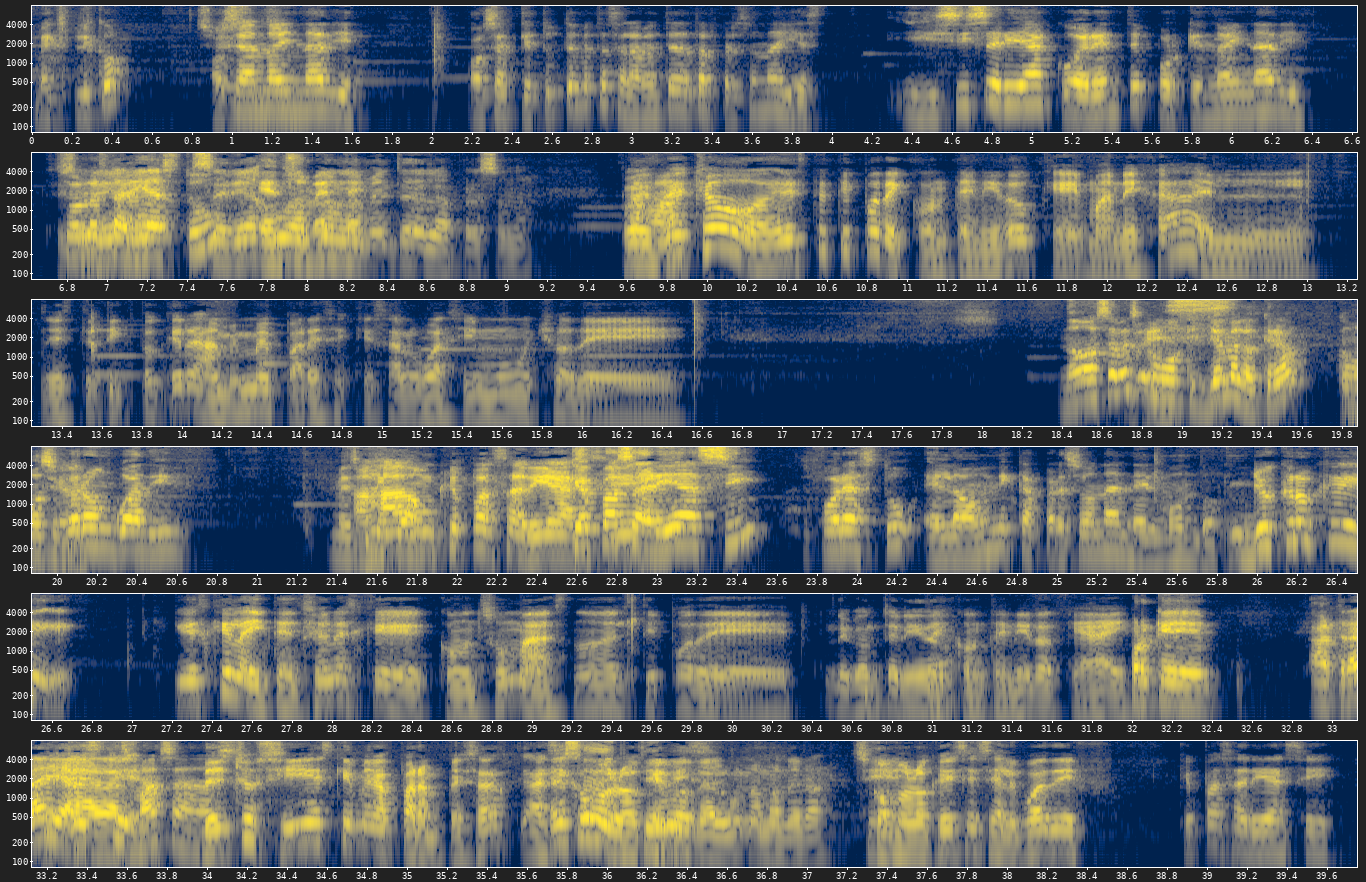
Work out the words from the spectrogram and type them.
¿Me explico? Sí, o sea, sí, no hay sí. nadie. O sea, que tú te metas a la mente de otra persona y es y sí sería coherente porque no hay nadie. Solo Sería- estarías tú Sería en su jugar con mente. la mente de la persona. Pues Ajá. de hecho, este tipo de contenido que maneja el este TikToker, a mí me parece que es algo así mucho de... No, ¿sabes? Como Pues, que yo me lo creo. Como si fuera un what if. ¿Me explico? Ajá, ¿qué pasaría? ¿Qué si- pasaría si fueras tú la única persona en el mundo? Yo creo que es que la intención es que consumas, ¿no? El tipo de, De contenido. de contenido que hay. Porque atrae Es a las que, masas. De hecho, sí, es que mira, para empezar, así es como lo que dices, de alguna manera. Sí. como lo que dices, el what if, ¿qué pasaría si?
